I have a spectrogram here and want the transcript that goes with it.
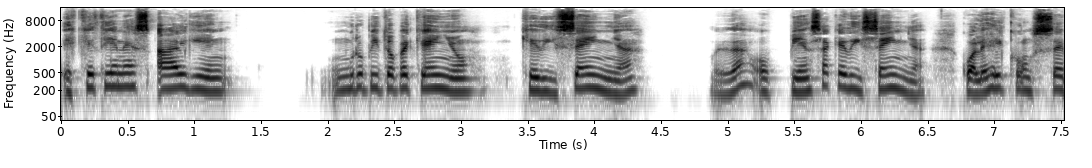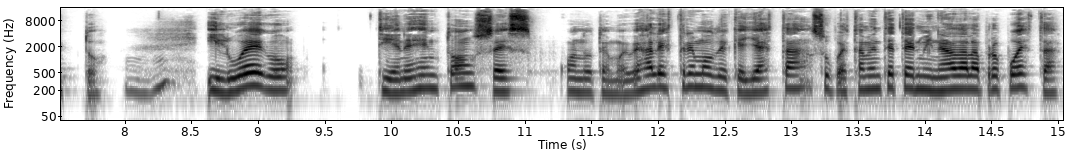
es que tienes a alguien, un grupito pequeño, que diseña, ¿verdad? O piensa que diseña cuál es el concepto. Y luego tienes entonces, cuando te mueves al extremo de que ya está supuestamente terminada la propuesta,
